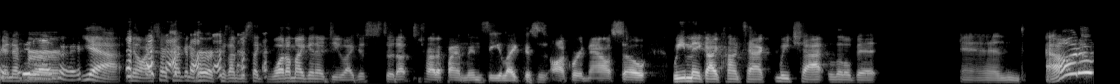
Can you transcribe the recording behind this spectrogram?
talking to We love her. Yeah, no, I start talking to her because I'm just like, what am I gonna do? I just stood up to try to find Lindsay. Like this is awkward now. So we make eye contact, we chat a little bit, and out of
